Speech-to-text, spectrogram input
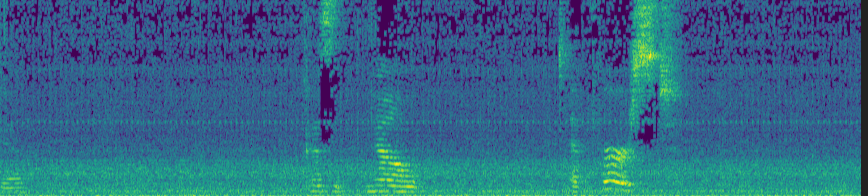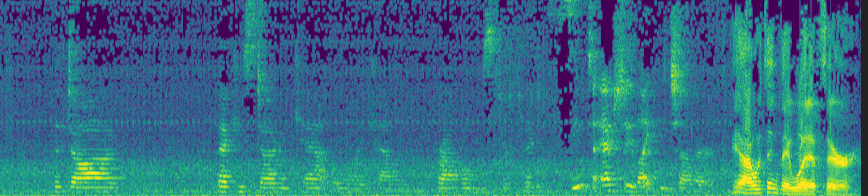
that's right. That's too bad. Because now, at first, the dog, Becky's dog and cat were like having problems, but they seem to actually like each other. Yeah, I would think they would if they're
